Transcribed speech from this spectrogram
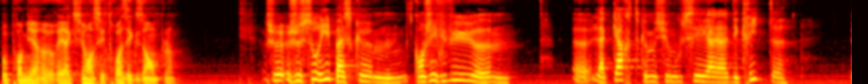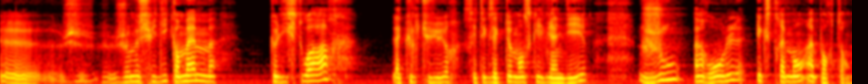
vos premières réactions à ces trois exemples? Je, souris parce que hum, quand j'ai vu euh, euh, la carte que M. Mousset a décrite, euh, je, me suis dit quand même que l'histoire, la culture, c'est exactement ce qu'il vient de dire, joue un rôle extrêmement important.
